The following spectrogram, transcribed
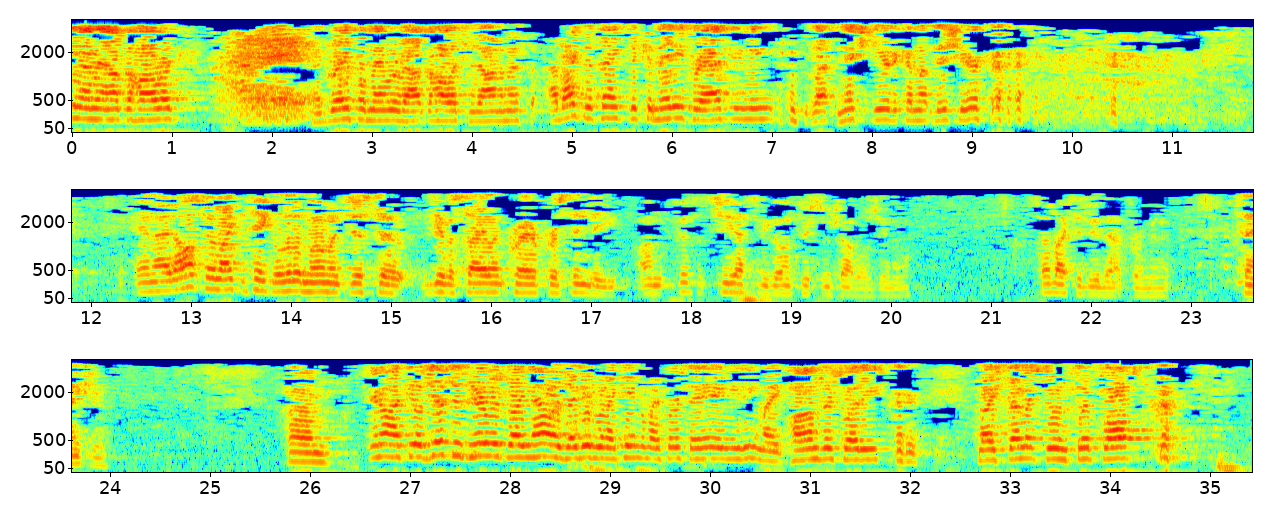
I'm an alcoholic, a grateful member of Alcoholics Anonymous. I'd like to thank the committee for asking me next year to come up this year. and I'd also like to take a little moment just to give a silent prayer for Cindy, because she has to be going through some troubles, you know. So I'd like to do that for a minute. Thank you. Um, you know, I feel just as nervous right now as I did when I came to my first AA meeting. My palms are sweaty. my stomach's doing flip-flops.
